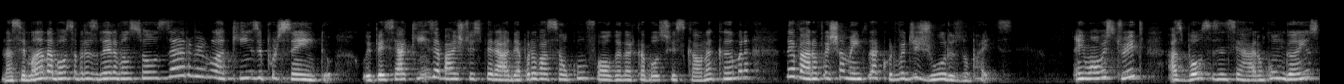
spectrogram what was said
Na semana, a Bolsa Brasileira avançou 0,15%. O IPCA 15 abaixo do esperado e a aprovação com folga do arcabouço fiscal na Câmara levaram ao fechamento da curva de juros no país. Em Wall Street, as bolsas encerraram com ganhos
